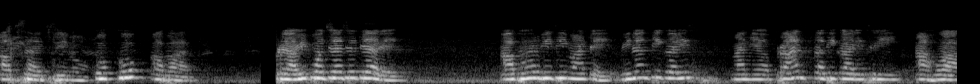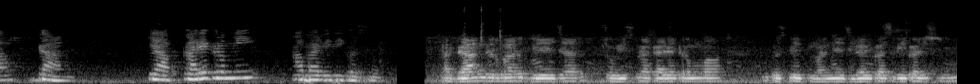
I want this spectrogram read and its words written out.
આપ સાહેબશ્રીનો ખૂબ ખૂબ આભાર. આપણે આવી પહોંચ્યા છે ત્યારે આભાર વિધિ માટે વિનંતી કરીશ, માન્ય પ્રાંત અધિકારી શ્રી આહવા ડાંગ, કે આપ કાર્યક્રમની આભાર વિધિ કરશો. આ ડાંગ દરબાર બે હજાર ચોવીસના કાર્યક્રમમાં ઉપસ્થિત માન્ય જિલ્લા વિકાસ અધિકારી શ્રી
